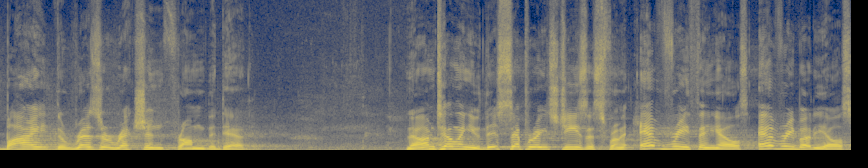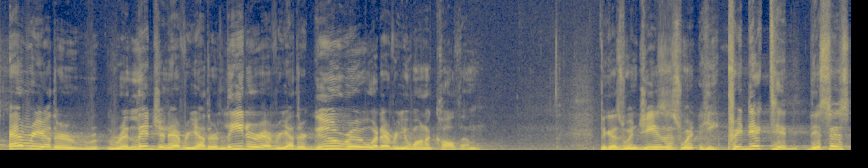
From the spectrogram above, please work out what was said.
by the resurrection from the dead. Now, I'm telling you, this separates Jesus from everything else, everybody else, every other religion, every other leader, every other guru, whatever you want to call them. Because when Jesus went, he predicted this is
